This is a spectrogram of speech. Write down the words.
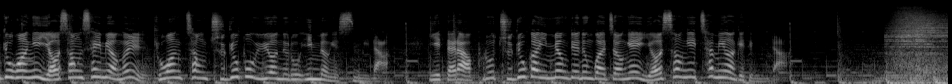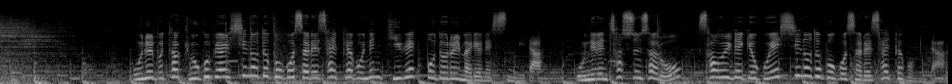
교황이 여성 3명을 교황청 주교부 위원으로 임명했습니다. 이에 따라 앞으로 주교가 임명되는 과정에 여성이 참여하게 됩니다. 오늘부터 교구별 신호드 보고서를 살펴보는 기획 보도를 마련했습니다. 오늘은 첫 순서로 서울대 교구의 신호드 보고서를 살펴봅니다.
